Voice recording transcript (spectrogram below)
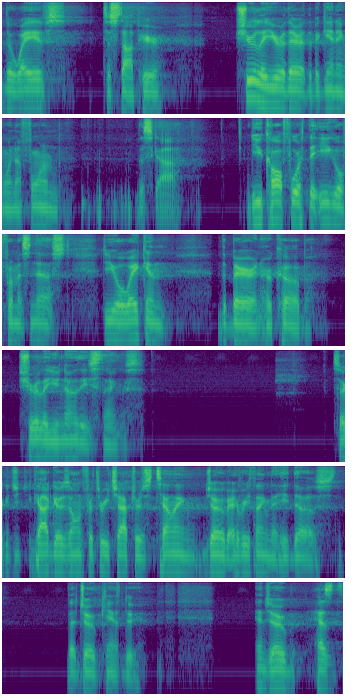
the waves to stop here? Surely you were there at the beginning when I formed the sky. Do you call forth the eagle from its nest? Do you awaken the bear and her cub? Surely you know these things. So God goes on for three chapters telling Job everything that he does that Job can't do. And Job has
